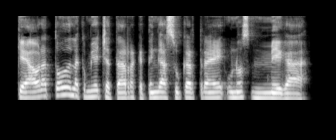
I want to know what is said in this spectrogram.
que ahora toda la comida chatarra que tenga azúcar trae unos mega,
